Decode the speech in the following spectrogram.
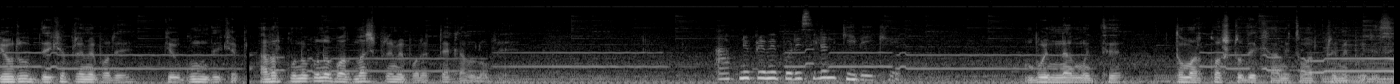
কেউ রূপ দেখে প্রেমে পড়ে কেউ গুণ দেখে আবার কোনো কোনো বদমাস প্রেমে পড়ে টেকার লোভে। আপনি প্রেমে পড়েছিলেন কি দেখে? বন্যার মধ্যে তোমার কষ্ট দেখে আমি তোমার প্রেমে পড়েছি।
